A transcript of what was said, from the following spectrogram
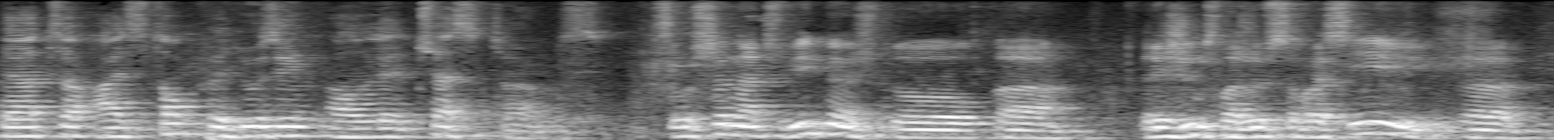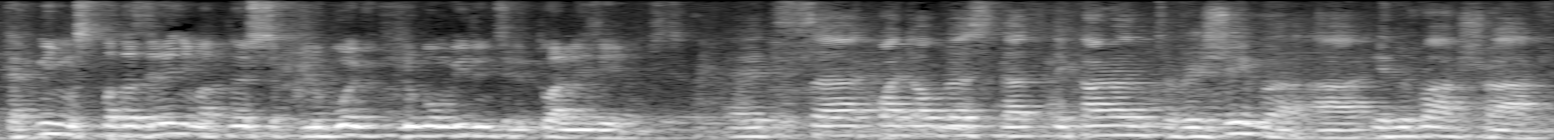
that uh, I stopped using only chess terms. Совершенно очевидно, что э, режим, сложившийся в России, э, как минимум с подозрением относится к, любой, к любому виду интеллектуальной деятельности. It's uh, quite obvious that the current regime uh, in Russia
